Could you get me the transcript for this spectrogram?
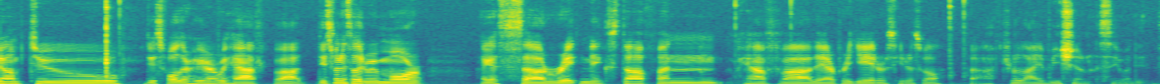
jump to this folder here. We have uh, this one is a little bit more I guess uh, rhythmic stuff, and we have uh, the arpeggiators here as well. Uh, after live vision, let's see what it is.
